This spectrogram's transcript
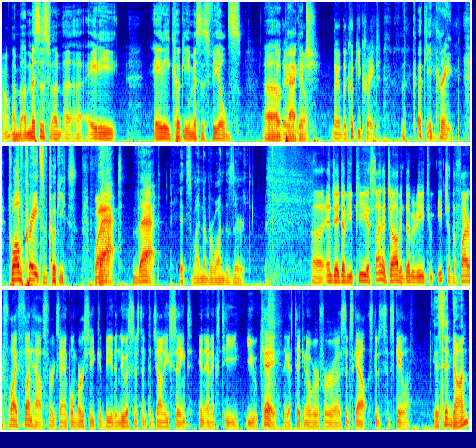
Oh. A, a Mrs. A, a 80, 80 cookie Mrs. Fields uh, oh, there package. you go. The the cookie crate. The cookie crate. Twelve crates of cookies. Wow. That that is my number one dessert. Uh, NJWP assign a job in WWE to each of the Firefly Funhouse. For example, Mercy could be the new assistant to Johnny Saint in NXT UK. I guess taking over for uh, Sid, Scal- Sid, Sid Scala. Is Sid gone?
